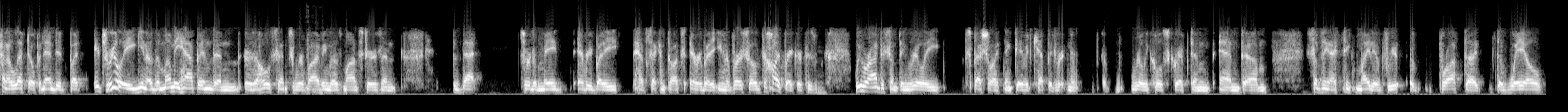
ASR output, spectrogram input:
kind of left open ended, but it's really you know the mummy happened, and there's a whole sense of reviving those monsters, and that sort of made everybody have second thoughts. Everybody at Universal. It's a heartbreaker because we were onto something really special. I think David Koepp had written a, a really cool script, and and um, something I think might have re- brought the the Whale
